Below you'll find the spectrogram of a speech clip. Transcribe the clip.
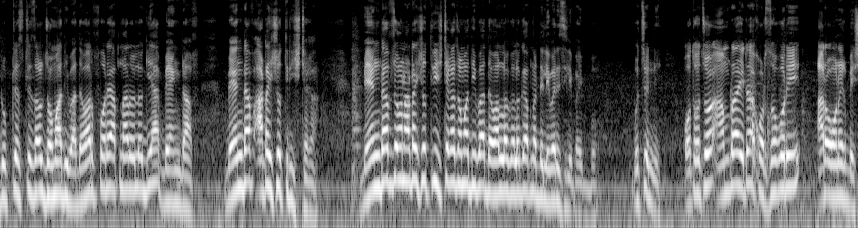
ডুপ টেস্ট রেজাল্ট জমা দিবা, দেওয়ার পরে আপনার হইল গিয়া ব্যাংক ডাফ ব্যাংক ডাফ আঠাইশো তিরিশ টাকা। ব্যাংক ডাফ যখন আঠাইশো তিরিশ টাকা জমা দিবা, দেওয়ার লগে লগে আপনার ডেলিভারি স্লিপ আইব। বুঝছেন নি? অথচ আমরা এটা খরচ করি আরও অনেক বেশি।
